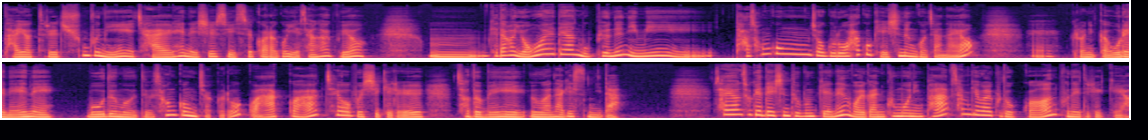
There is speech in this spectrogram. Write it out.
다이어트를 충분히 잘 해내실 수 있을 거라고 예상하고요. 음, 게다가 영어에 대한 목표는 이미 다 성공적으로 하고 계시는 거잖아요. 예, 그러니까 올해 내내 모두 모두 성공적으로 꽉꽉 채워보시기를 저도 매일 응원하겠습니다. 사연 소개되신 두 분께는 월간 굿모닝 팝 3개월 구독권 보내드릴게요.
